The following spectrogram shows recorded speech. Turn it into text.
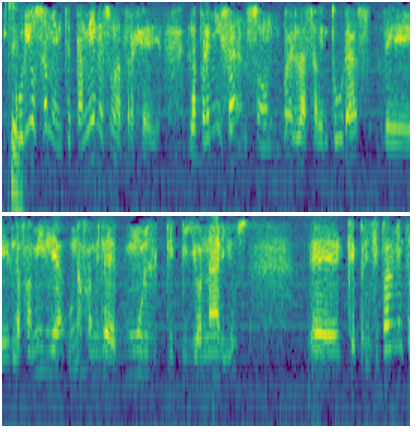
Y curiosamente también es una tragedia. La premisa son pues, las aventuras de la familia, una familia de multibillonarios, eh, que principalmente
